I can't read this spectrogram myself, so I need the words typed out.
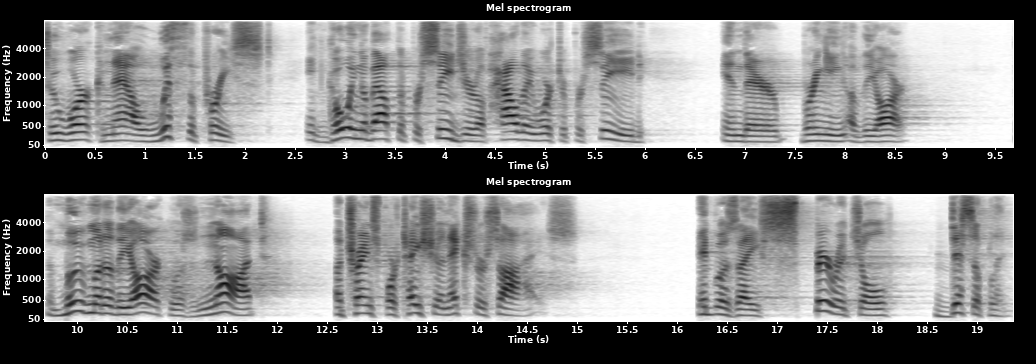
to work now with the priest in going about the procedure of how they were to proceed in their bringing of the ark. The movement of the ark was not a transportation exercise, it was a spiritual discipline.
